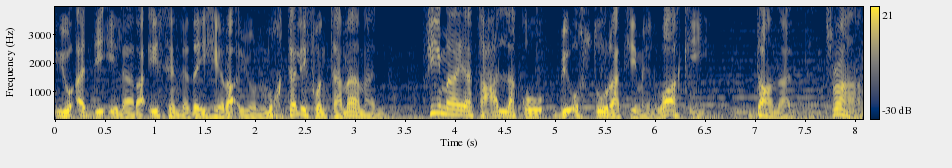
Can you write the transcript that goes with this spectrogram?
يؤدي إلى رئيس لديه رأي مختلف تماماً فيما يتعلق بأسطورة ميلواكي دونالد ترامب.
